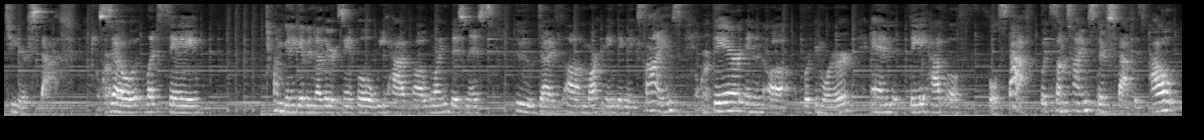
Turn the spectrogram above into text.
to your staff. So let's say, I'm going to give another example. We have uh, one business who does uh, marketing, they make signs. Okay. They're in a brick and mortar and they have a full staff, but sometimes their staff is out,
